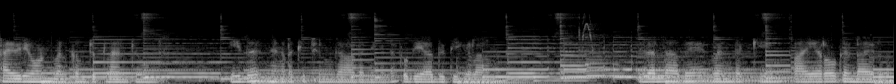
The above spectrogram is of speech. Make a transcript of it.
Hi everyone welcome to plan toons ഇത് ഞങ്ങളുടെ കിച്ചൺ ഗാർഡനിങ്ങിലെ പുതിയ അതിഥികളാണ്. ഇതല്ലാതെ വെണ്ടയ്ക്കയും പയറും ഒക്കെ ഉണ്ടായിരുന്നു.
